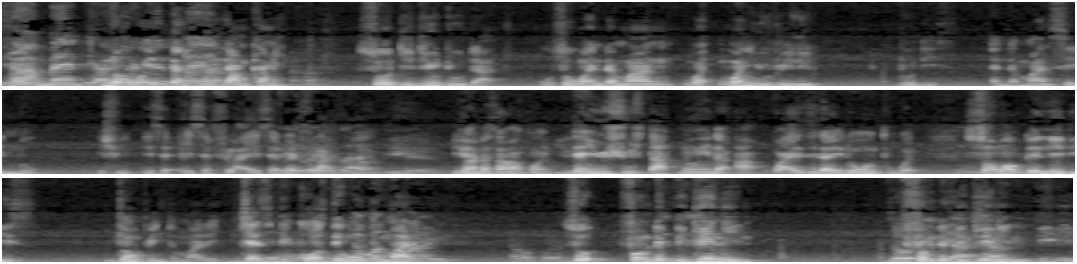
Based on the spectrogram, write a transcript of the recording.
wait, oh, men, no, wait, that. I'm coming. So did you do that? So when the man, when, when you really do this, and the man say no, it should, it's a, it's a flag, it's a red A red flag. flag. Yeah. You understand my point? Yeah. Then you should start knowing that ah, why is it that you don't want to work? Some of the ladies jump into marriage just Yeah. because they want, to marry. Oh, God. So from the It's- beginning, So from the they beginning, feeding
